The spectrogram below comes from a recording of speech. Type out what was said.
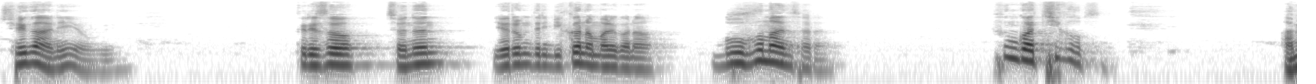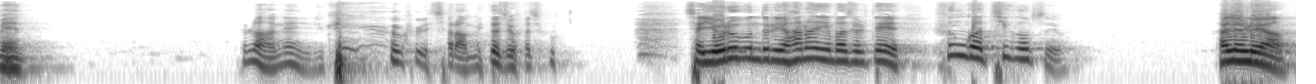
죄가 아니에요. 그래서 저는 여러분들이 믿거나 말거나 무흠한 사람, 흥과 티가 없습니다. 아멘. 별로 안 해. 이렇게. 잘 안 믿어져가지고. 자, 여러분들이 하나님 봤을 때 흥과 티가 없어요. 할렐루야.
